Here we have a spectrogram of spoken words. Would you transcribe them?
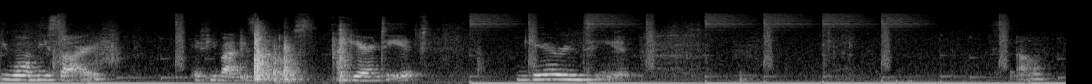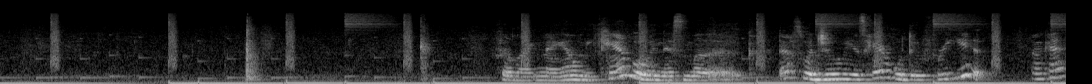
You won't be sorry if you buy these bundles. I guarantee it guarantee it so feel like Naomi Campbell in this mug that's what Julia's hair will do for you okay?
